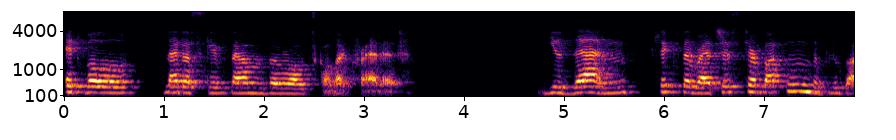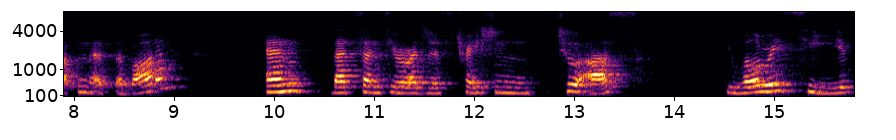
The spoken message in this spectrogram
it will let us give them the Roads Scholar credit. You then click the register button, the blue button at the bottom, and that sends your registration to us. You will receive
